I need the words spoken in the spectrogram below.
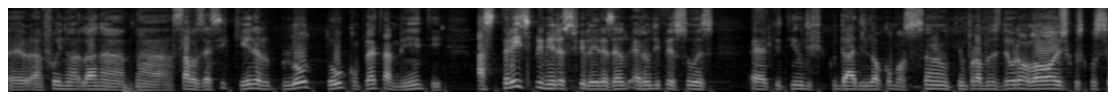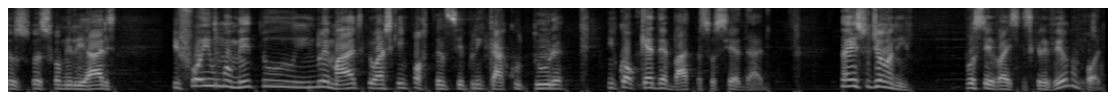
É, foi na, lá na, na Sala Zé Siqueira, lotou completamente. As três primeiras fileiras eram de pessoas é, que tinham dificuldade de locomoção, tinham problemas neurológicos com seus, seus familiares. E foi um momento emblemático, eu acho que é importante se implicar a cultura em qualquer debate da sociedade. Não é isso, Johnny? Você vai se inscrever ou não pode?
